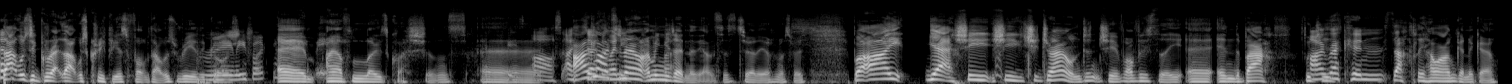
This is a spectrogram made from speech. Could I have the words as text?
That was a great. That was creepy as fuck. That was really good. really fucking. Um. I have loads of questions. Uh, ask. I I'd don't know like to know. I mean, you don't know the answers to any of them, I suppose. But I, yeah, she she she drowned, didn't she? Obviously, uh, in the bath. Which I is reckon. exactly how I'm going to go.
